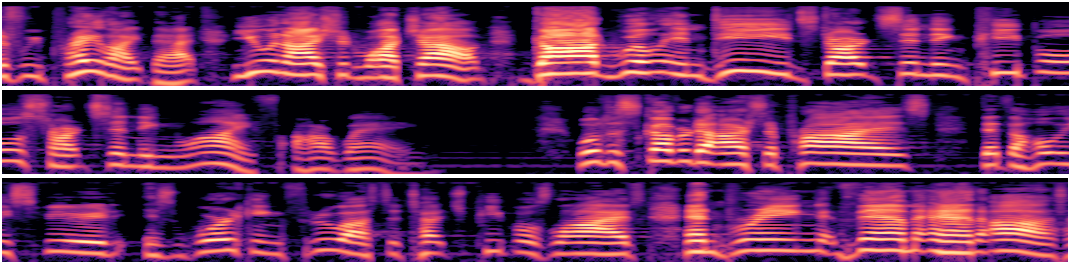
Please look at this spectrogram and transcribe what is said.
But if we pray like that, you and I should watch out. God will indeed start sending people, start sending life our way. We'll discover to our surprise that the Holy Spirit is working through us to touch people's lives and bring them and us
